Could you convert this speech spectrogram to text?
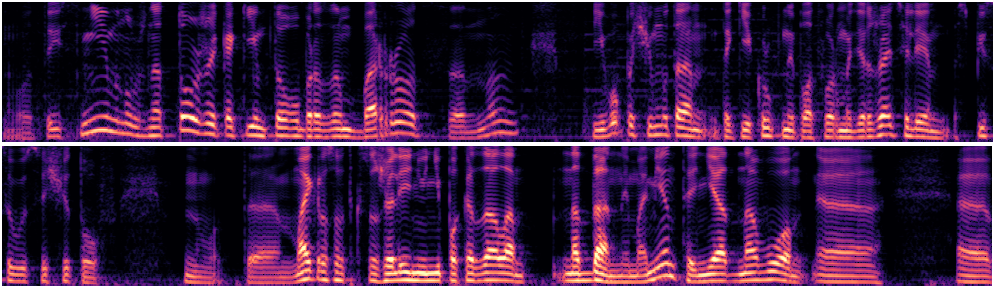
Вот, и с ним нужно тоже каким-то образом бороться. Но его почему-то такие крупные платформодержатели списывают со счетов. Ну Вот. э, Microsoft, к сожалению, не показала на данный момент ни одного э, э,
